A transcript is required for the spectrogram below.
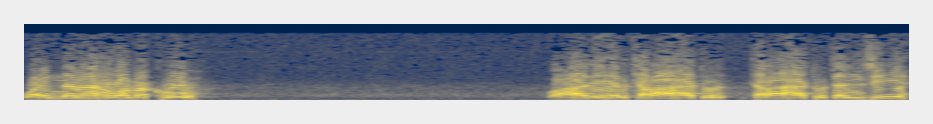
وإنما هو مكروه. وهذه الكراهة كراهة تنزيه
